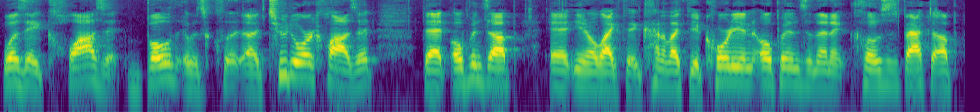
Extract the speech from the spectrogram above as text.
was a closet. Both it was a two door closet that opens up and you know like the kind of like the accordion opens and then it closes back up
